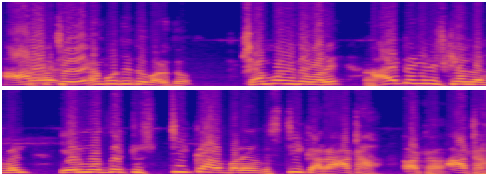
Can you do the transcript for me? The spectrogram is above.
আর হচ্ছে শ্যাম্পু দিতে পারে তো। শ্যাম্পু দিতে পারে। হ্যাঁ। আরেকটা জিনিস খেয়াল রাখবেন এর মধ্যে একটু স্টিকার মানে স্টিকার আঠা। আঠা। আঠা।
